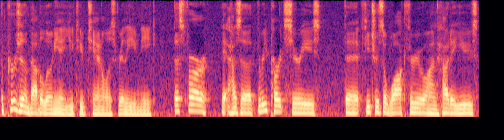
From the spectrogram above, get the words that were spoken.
The Persia and Babylonia YouTube channel is really unique. Thus far, it has a three-part series that features a walkthrough on how to use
